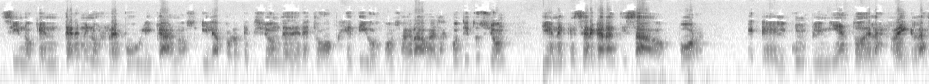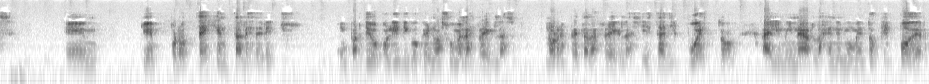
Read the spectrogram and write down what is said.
sino que en términos republicanos y la protección de derechos objetivos consagrados en la Constitución tiene que ser garantizado por el cumplimiento de las reglas eh, que protegen tales derechos. Un partido político que no asume las reglas, no respeta las reglas y está dispuesto a eliminarlas en el momento que es poder,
